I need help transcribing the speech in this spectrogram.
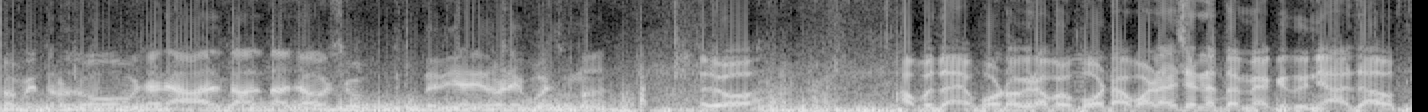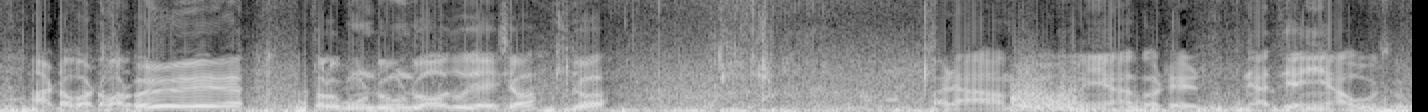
તો મિત્રો જો હું છે ને હાલતા હાલતા જાઉં છું દરિયાની થોડી વચમાં. જો આ બધા ફોટોગ્રાફર ફોટા પાડે છે ને તમે કીધું ત્યાં જાઓ આટો બાટો મારો. આ થોડું ઊંડું ઊંડું આવતું જાય છે. જો. અને આ આમ અહીંયા આગળ ઠેઠ ત્યાંથી અહીંયા આવું છું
